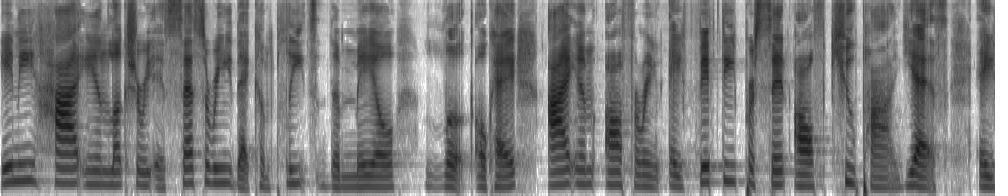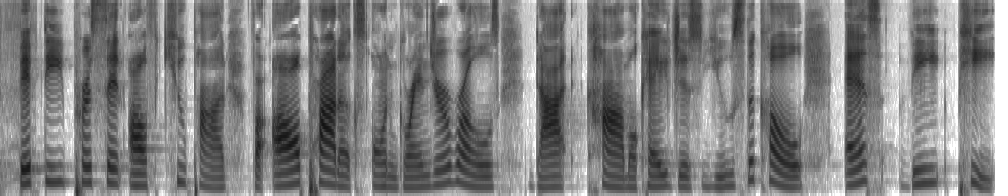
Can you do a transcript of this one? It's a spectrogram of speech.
any high end luxury accessory that completes the male look. Okay. I am offering a 50% off coupon. Yes, a 50% off coupon for all products on grandeurrose.com. Okay. Just use the code SVP.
